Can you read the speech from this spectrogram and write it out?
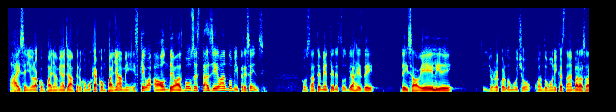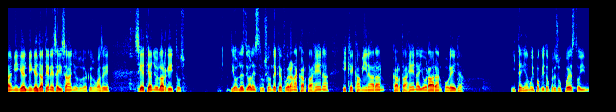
Ay, Señor, acompáñame allá. Pero ¿cómo que acompáñame? Es que a donde vas vos estás llevando mi presencia. Constantemente en estos viajes de, de Isabel y de... yo recuerdo mucho cuando Mónica estaba embarazada de Miguel. Miguel ya tiene seis años, o sea que eso fue hace siete años larguitos. Dios les dio la instrucción de que fueran a Cartagena y que caminaran Cartagena y oraran por ella y tenían muy poquito presupuesto y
